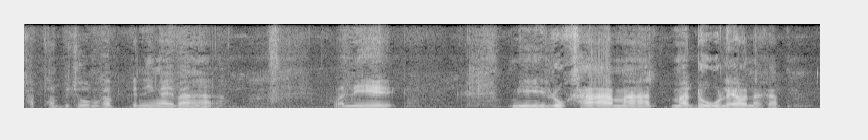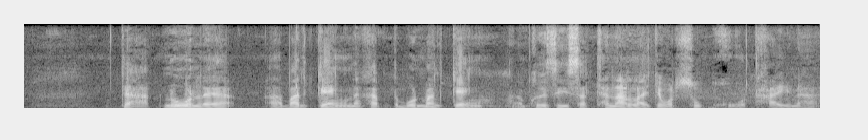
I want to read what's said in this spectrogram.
ครับท่านผู้ชมครับเป็นยังไงบ้างฮะวันนี้มีลูกค้ามามาดูแล้วนะครับ จากโน่นเลยฮะอ่า บ้านแก่งนะครับตำบลบ้านแก่งอำเภอศรีสัชนาลัยจังหวัดสุโขทัยนะฮะ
